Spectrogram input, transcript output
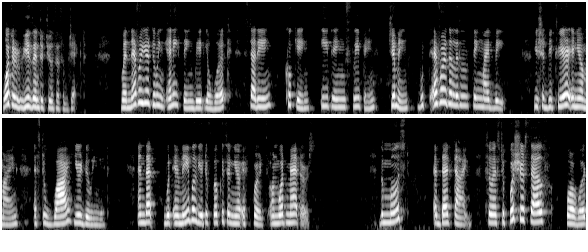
What a reason to choose a subject! Whenever you're doing anything, be it your work, studying, cooking, eating, sleeping, gymming, whatever the little thing might be, you should be clear in your mind as to why you're doing it. And that would enable you to focus on your efforts on what matters the most at that time so as to push yourself forward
